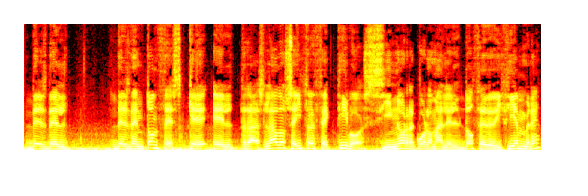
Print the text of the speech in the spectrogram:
desde, desde entonces que el traslado se hizo efectivo, si no recuerdo mal, el 12 de diciembre,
